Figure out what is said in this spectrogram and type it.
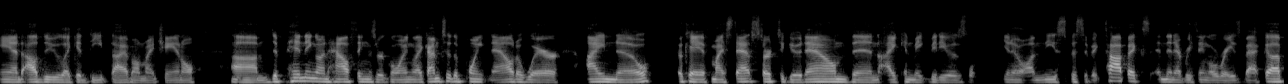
and I'll do like a deep dive on my channel. Mhm. Um, depending on how things are going, like I'm to the point now to where I know, okay, if my stats start to go down, then I can make videos, you know, on these specific topics, and then everything will raise back up,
